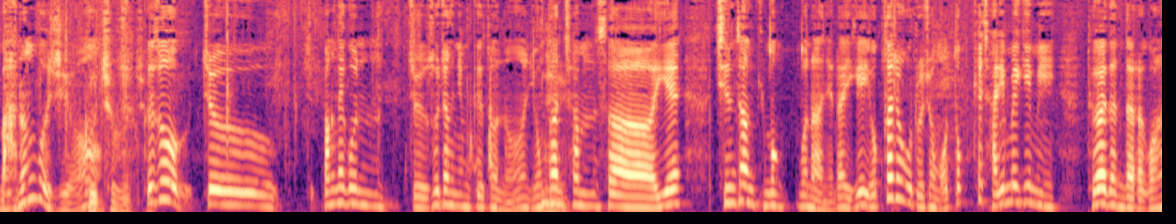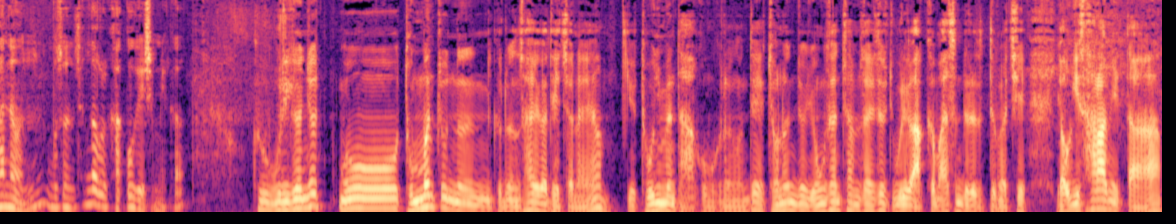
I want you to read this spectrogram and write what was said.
많은 거지요. 그렇죠, 그렇죠. 그래서 저 박내곤 저 소장님께서는 용산 네. 참사의 진상 규모뿐 아니라 이게 역사적으로 좀 어떻게 자리매김이 돼야 된다라고 하는 무슨 생각을 갖고 계십니까? 그 우리가 이제 뭐 돈만 쫓는 그런 사회가 됐잖아요. 이게 돈이면 다 하고 뭐 그런 건데 저는 저 용산 참사에서 우리가 아까 말씀드렸던 것이 여기 사람이 있다.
